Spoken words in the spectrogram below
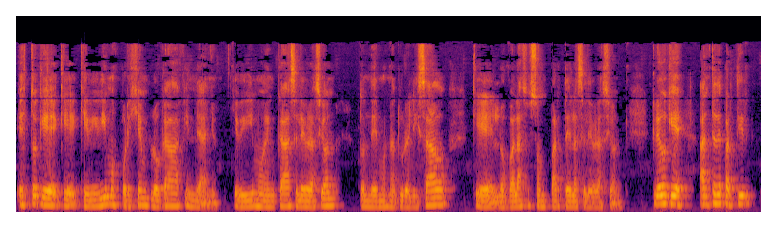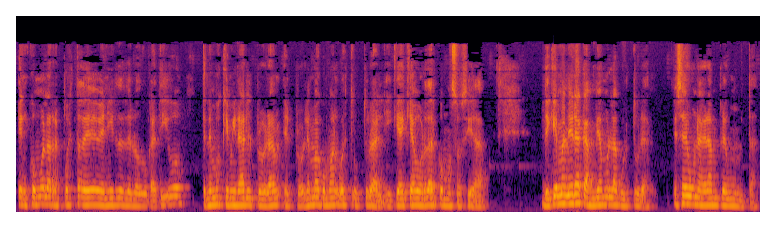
Esto que, que, vivimos, por ejemplo, cada fin de año, que vivimos en cada celebración donde hemos naturalizado que los balazos son parte de la celebración. Creo que antes de partir en cómo la respuesta debe venir desde lo educativo, tenemos que mirar el, el problema como algo estructural y que hay que abordar como sociedad. ¿De qué manera cambiamos la cultura? Esa es una gran pregunta.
